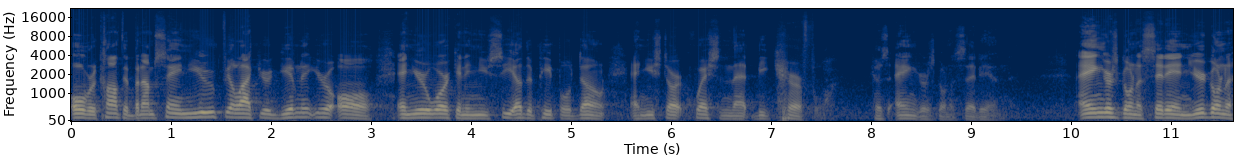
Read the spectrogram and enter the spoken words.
overconfident, but I'm saying you feel like you're giving it your all and you're working and you see other people don't, and you start questioning that, be careful because anger is going to set in anger's going to set in. You're going to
